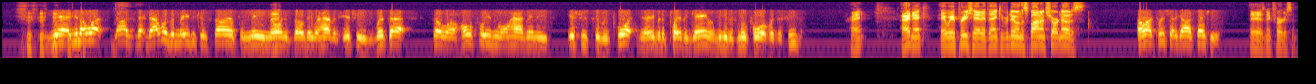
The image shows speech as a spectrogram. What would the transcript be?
yeah, you know what, guys, that, that was a major concern for me, knowing as though they were having issues with that. So uh, hopefully we won't have any issues to report. They're able to play the game, and we can just move forward with the season. Right. All right, Nick. Hey, we appreciate it. Thank you for doing the spot on short notice. All right, appreciate it, guys. Thank you. There he is, Nick Ferguson,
